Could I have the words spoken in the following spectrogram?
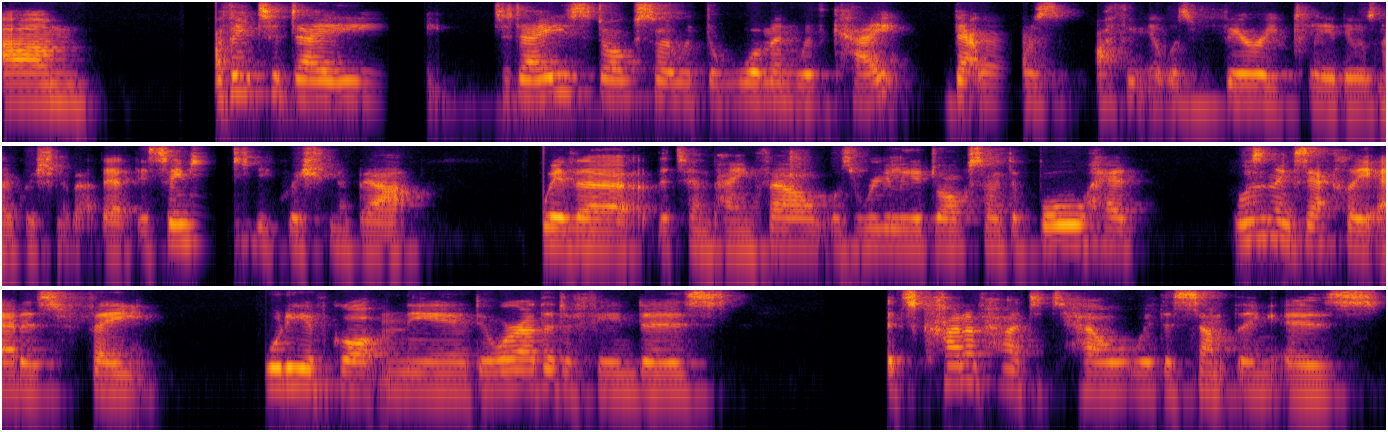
Um, I think today today's DOGSO with the woman with Kate, that was I think it was very clear. There was no question about that. There seems to be question about whether the Tim Payne foul was really a DOGSO. The ball had wasn't exactly at his feet. Would he have gotten there? There were other defenders. It's kind of hard to tell whether something is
